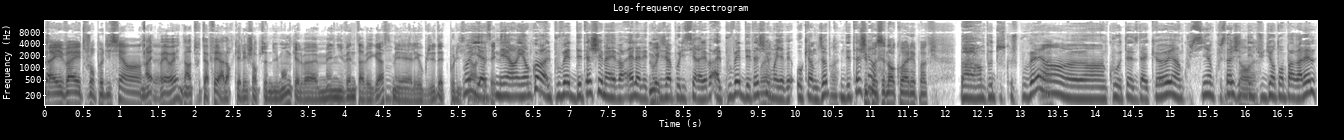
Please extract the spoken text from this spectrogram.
Maëva est toujours policière. hein, ouais, ouais, non, tout à fait. Alors qu'elle est championne du monde, qu'elle va main event à Vegas, mais elle est obligée d'être policière Oui, il y à a- côté. mais euh, et encore, elle pouvait être détachée, Maëva. Elle, elle était Oui. déjà policière. Elle, elle pouvait être détachée. Ouais. Moi, il y avait aucun job Ouais. qui me détachait. Tu bossais dans quoi à l'époque? Bah, un peu tout ce que je pouvais. Hein, euh, un coup hôtesse d'accueil, un coup ci, un coup ça. J'étais étudiante en parallèle.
